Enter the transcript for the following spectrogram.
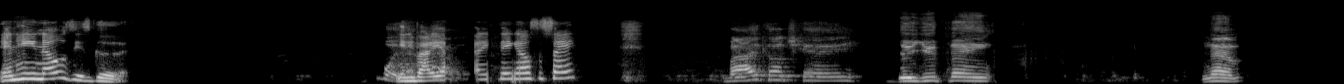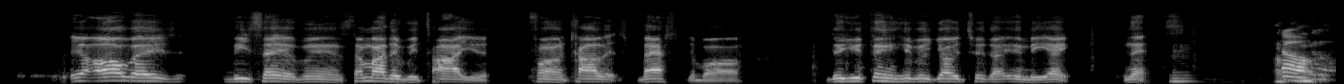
And he knows he's good. Boy, Anybody else anything else to say? Bye, Coach K. Do you think now it always be said when somebody retire from college basketball, do you think he would go to the NBA next? Mm. No.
